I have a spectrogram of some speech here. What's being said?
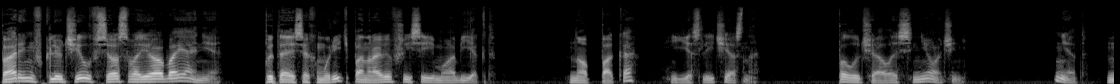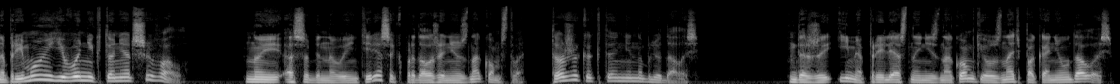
Парень включил все свое обаяние, пытаясь охмурить понравившийся ему объект. Но пока, если честно, получалось не очень. Нет, напрямую его никто не отшивал, но и особенного интереса к продолжению знакомства тоже как-то не наблюдалось. Даже имя прелестной незнакомки узнать пока не удалось.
